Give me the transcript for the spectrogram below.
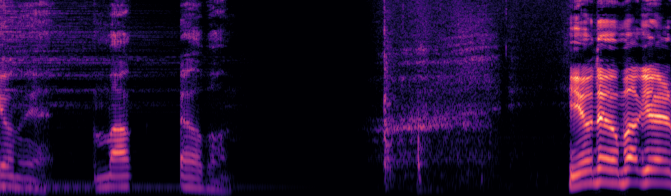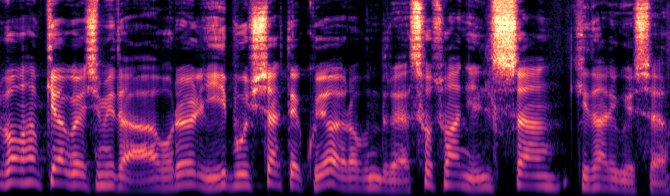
이현우의 음악 앨범 이연의 음악 앨범 함께하고 계십니다. 월요일 2부 시작됐고요. 여러분들의 소소한 일상 기다리고 있어요.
